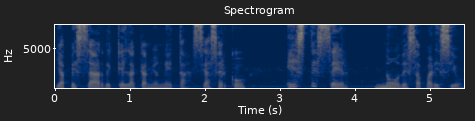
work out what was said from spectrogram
y a pesar de que la camioneta se acercó, este ser no desapareció.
